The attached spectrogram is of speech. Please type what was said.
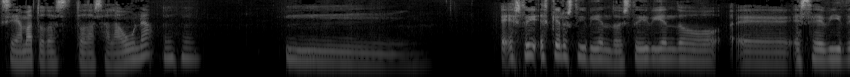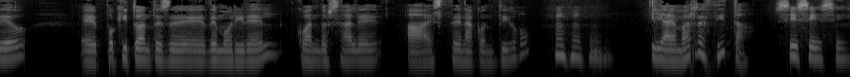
se llama Todas, todas a la una. Ujú. Mm, estoy, es que lo estoy viendo, estoy viendo eh, ese vídeo eh, poquito antes de, de morir él, cuando sale a escena contigo y además recita. Sí, sí, sí.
